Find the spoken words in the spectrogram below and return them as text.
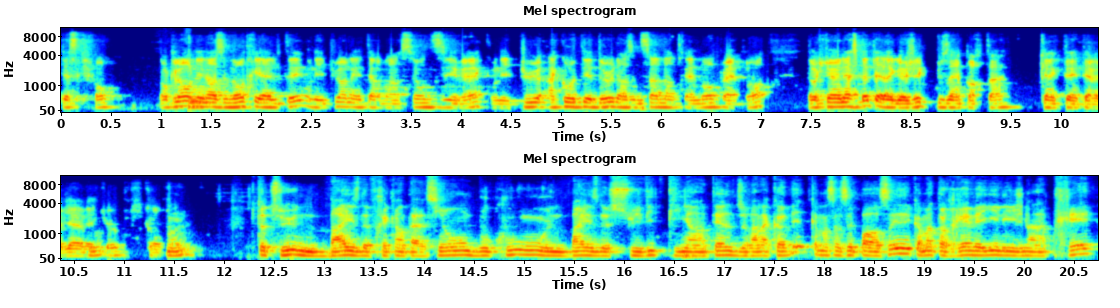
qu'est-ce qu'ils font. Donc là, on est dans une autre réalité. On n'est plus en intervention directe. On n'est plus à côté d'eux dans une salle d'entraînement, peu importe. Donc, il y a un aspect pédagogique plus important quand tu interviens avec eux pour qu'ils comprennent. As-tu eu une baisse de fréquentation, beaucoup, une baisse de suivi de clientèle durant la COVID? Comment ça s'est passé? Comment tu as réveillé les gens après?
